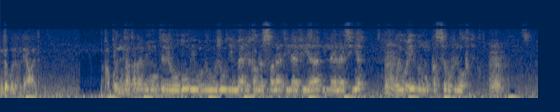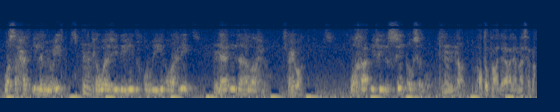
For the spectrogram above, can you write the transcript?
له الإعادة فقل فقط. بمبطل الوضوء وبوجود الماء قبل الصلاة لا فيها إلا ناسية آه. ويعيد المقصر في الوقت. آه. وصحت إن لم يعيد كواجده بقربه أو رحله. لا إن ذهب رحله. أيوة. وخائف للصين أو سبع نعم. معطوف على على ما سبق.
